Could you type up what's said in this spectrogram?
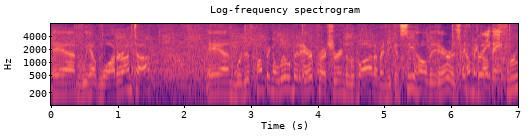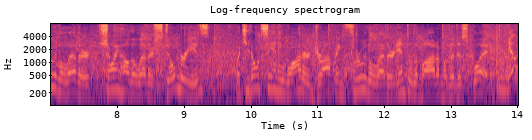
and we have water on top and we're just pumping a little bit of air pressure into the bottom and you can see how the air is it's coming breathing. up through the leather showing how the leather still breathes but you don't see any water dropping through the leather into the bottom of the display. Nope,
